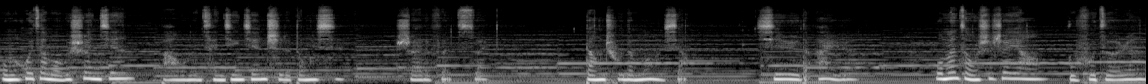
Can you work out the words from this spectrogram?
我们会在某个瞬间把我们曾经坚持的东西摔得粉碎。当初的梦想，昔日的爱人，我们总是这样不负责任。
